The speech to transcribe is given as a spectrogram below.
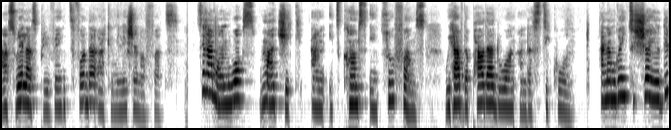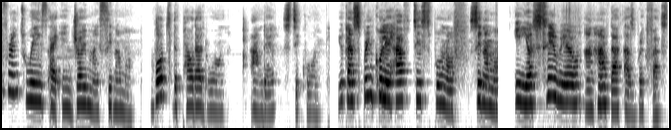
as well as prevent further accumulation of fats. Cinnamon works magic and it comes in two forms. We have the powdered one and the stick one and I'm going to show you different ways I enjoy my cinnamon, both the powdered one and the stick one. You can sprinkle a half teaspoon of cinnamon in your cereal and have that as breakfast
